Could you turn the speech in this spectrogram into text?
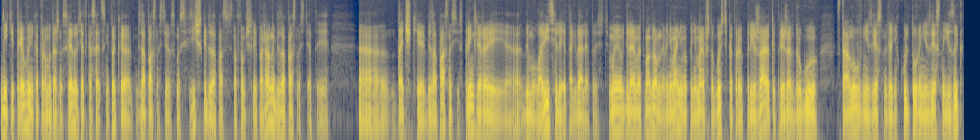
некие требования, которые мы должны следовать. Это касается не только безопасности, в смысле физической безопасности, но в том числе и пожарной безопасности. Это и э, датчики безопасности, спринклеры, и, э, дымоуловители и так далее. То есть мы уделяем этому огромное внимание, мы понимаем, что гости, которые приезжают и приезжают в другую страну, в неизвестную для них культуру, неизвестный язык,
